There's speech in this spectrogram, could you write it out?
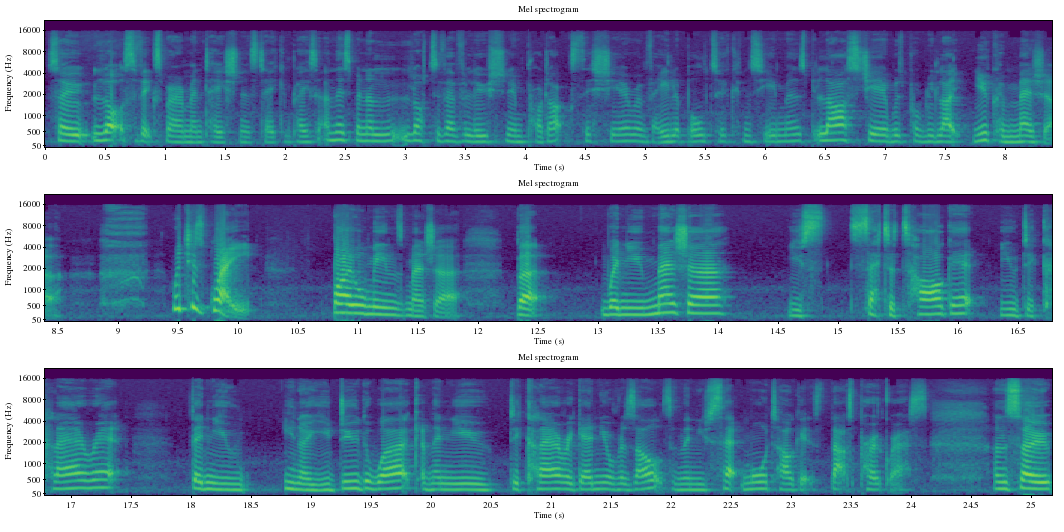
so lots of experimentation has taken place, and there's been a lot of evolution in products this year available to consumers. Last year was probably like you can measure, which is great. By all means, measure, but when you measure, you set a target, you declare it, then you you know you do the work and then you declare again your results and then you set more targets. That's progress. And so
